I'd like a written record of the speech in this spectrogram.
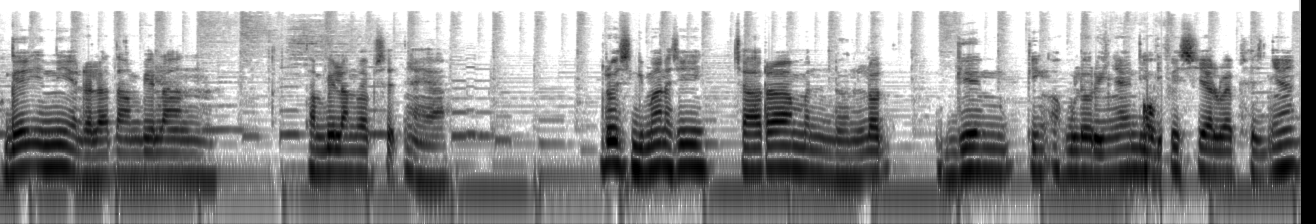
Oke ini adalah tampilan tampilan websitenya ya. Terus gimana sih cara mendownload game King of Glory nya di official websitenya?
